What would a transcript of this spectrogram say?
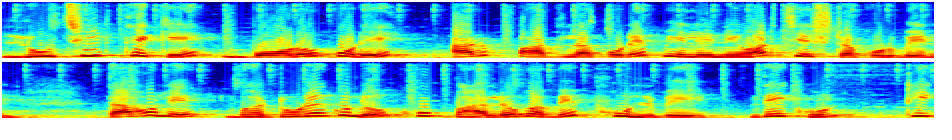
লুচির থেকে বড় করে আর পাতলা করে বেলে নেওয়ার চেষ্টা করবেন। তাহলে ভাটুরেগুলো খুব ভালোভাবে ফুলবে। দেখুন, ঠিক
